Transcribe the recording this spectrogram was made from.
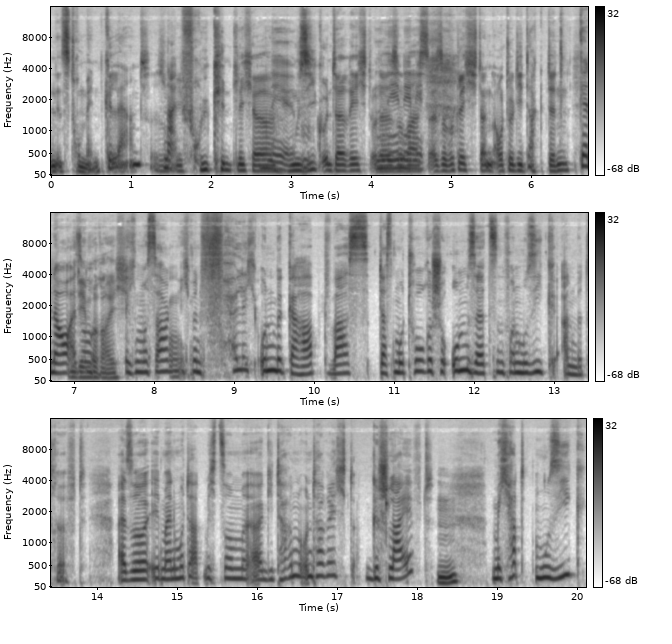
ein Instrument gelernt? Gelernt? Also Nein. wie frühkindlicher Nee. Musikunterricht oder Nee, sowas? nee. Also wirklich dann Autodidaktin Genau, in also dem Bereich. ich muss sagen, ich bin völlig unbegabt, was das motorische Umsetzen von Musik anbetrifft. Also eh, meine Mutter hat mich zum äh, Gitarrenunterricht geschleift. Mhm. Mich hat Musik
